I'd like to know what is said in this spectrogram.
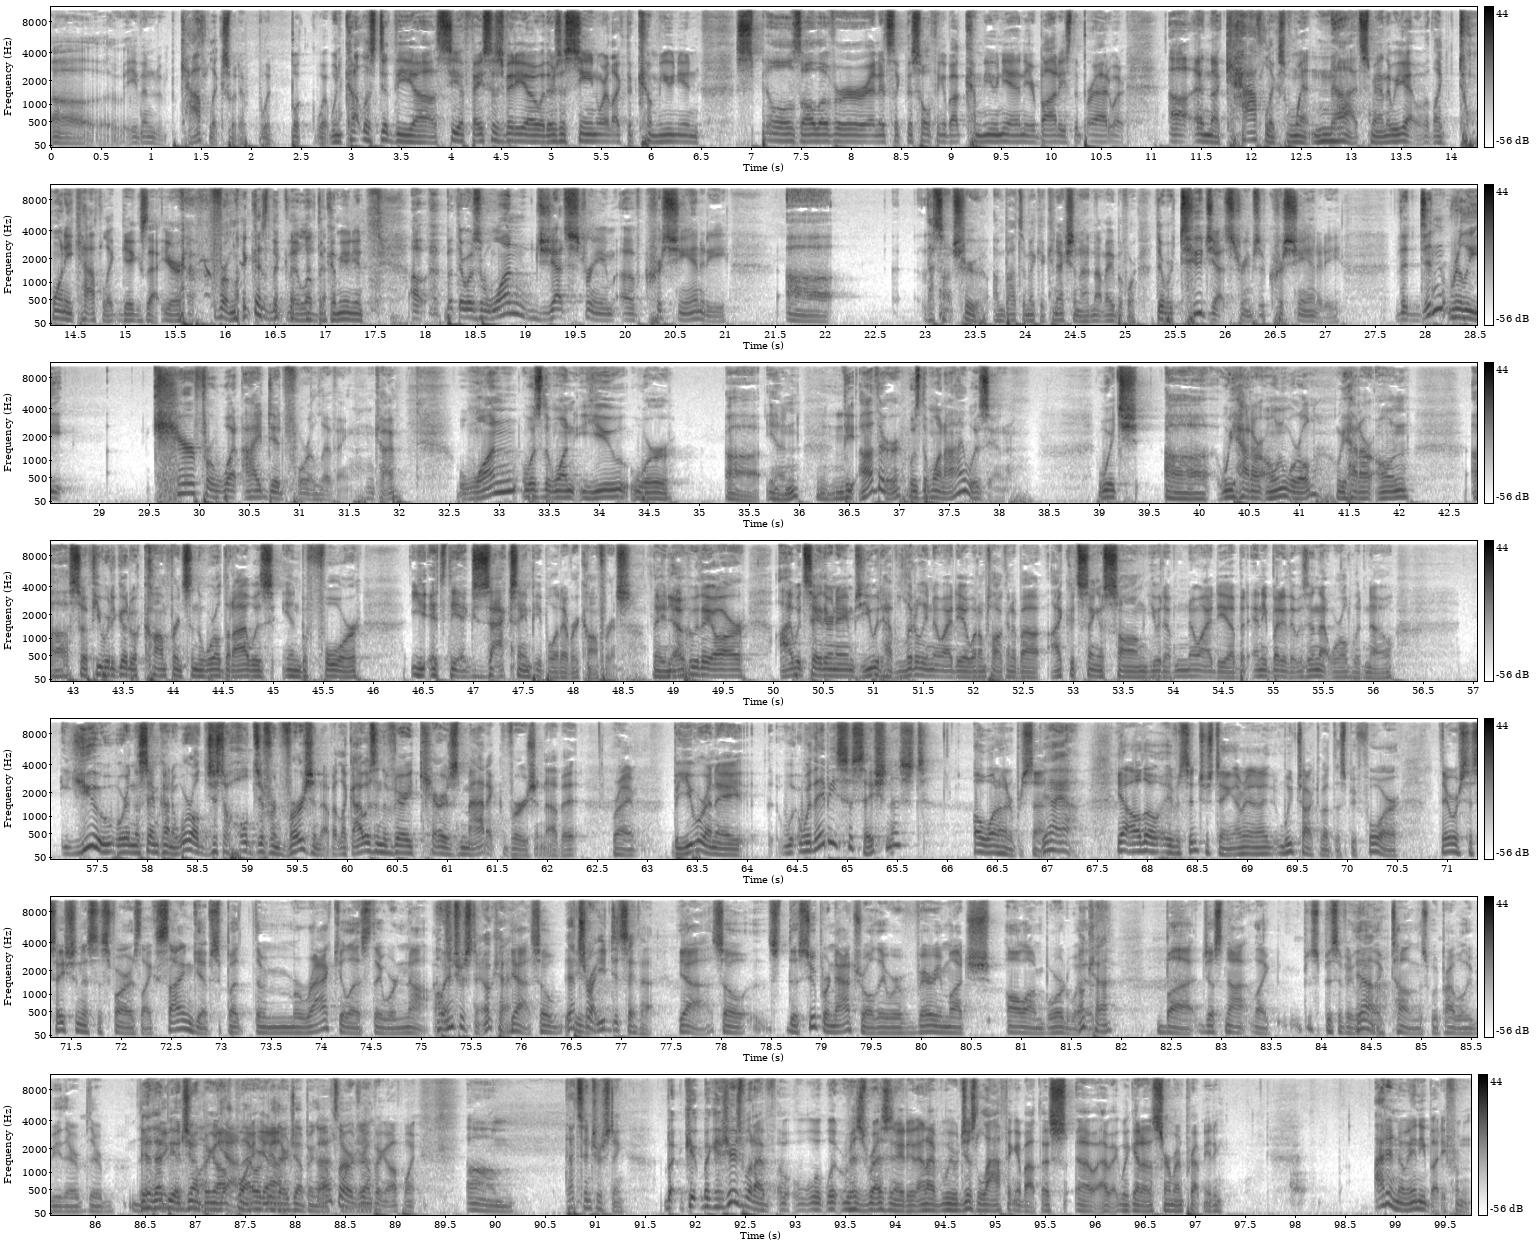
uh, even Catholics would would book when Kutless did the uh, Sea of Faces video. There's a scene where like the communion spills all over, and it's like this whole thing about communion. Your body's the bread, whatever. Uh, and the Catholics went nuts, man. We got like 20 Catholic gigs that year from like because they love the communion. Uh, but there was one jet stream of Christianity. Uh, that's not true. I'm about to make a connection I had not made before. There were two jet streams of Christianity that didn't really care for what I did for a living. Okay. One was the one you were uh, in, the other was the one I was in, which uh, we had our own world. We had our own. Uh, so if you were to go to a conference in the world that I was in before, it's the exact same people at every conference. They know who they are. I would say their names. You would have literally no idea what I'm talking about. I could sing a song. You would have no idea, but anybody that was in that world would know you were in the same kind of world, just a whole different version of it. Like I was in the very charismatic version of it, right but you were in a. w- Would they be cessationist? oh 100% Yeah, yeah. Yeah, although it was interesting. I mean, I, we've talked about this before. They were cessationists as far as like sign gifts, but the miraculous they were not. Oh, interesting. Okay. Yeah, so that's you- right. You did say that. Yeah, so the supernatural they were very much all on board with. Okay. But just not like specifically Yeah. like tongues would probably be their their, their Yeah, that'd be a jumping one. off yeah, point. That would yeah. be their jumping off. That's our point, yeah. jumping off point. Um, that's interesting. But because here's what I've what what has resonated, and I, we were just laughing about this. Uh, we got at a sermon prep meeting. I didn't know anybody from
